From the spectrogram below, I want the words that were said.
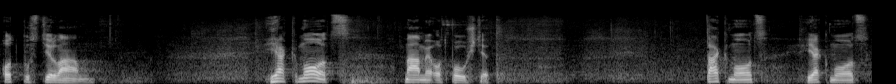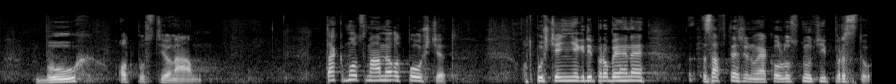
odpustil vám. Jak moc máme odpouštět? Tak moc, jak moc Bůh odpustil nám. Tak moc máme odpouštět. Odpuštění někdy proběhne za vteřinu, jako lusnutí prstu.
